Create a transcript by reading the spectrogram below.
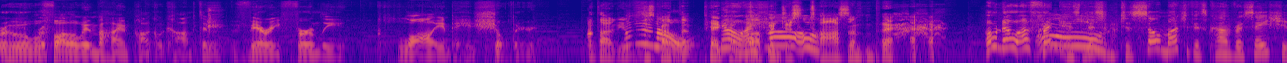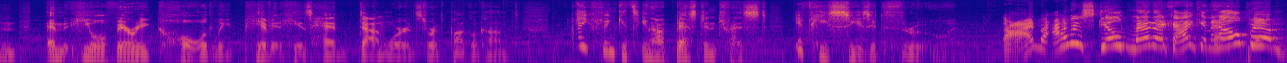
Rahua will follow in behind Ponkelcompt and very firmly claw into his shoulder. I thought you were just about to pick no, him I up and just toss him back. Oh no, our friend has Oh. listened to so much of this conversation. And he will very coldly pivot his head downwards towards Ponkelcompt. I think it's in our best interest if he sees it through. I'm I'm a skilled medic. I can help him.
